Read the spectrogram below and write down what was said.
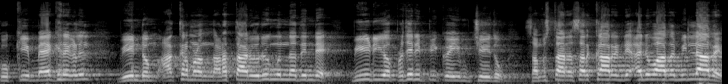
കുക്കി മേഖലകളിൽ വീണ്ടും ആക്രമണം നടത്താൻ ഒരുങ്ങുന്നതിന്റെ വീഡിയോ പ്രചരിപ്പിക്കുകയും ചെയ്തു. സംസ്ഥാന സർക്കാരിന്റെ അനുവാദമില്ലാതെ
